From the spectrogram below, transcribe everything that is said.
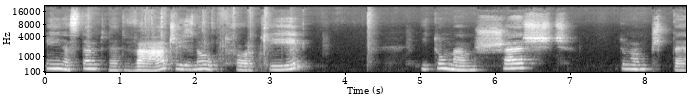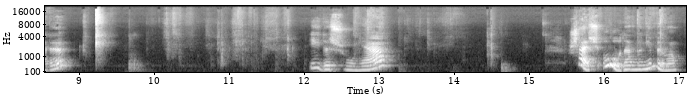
I następne dwa, czyli znowu potworki. I tu mam 6, tu mam 4. I dyszunia. 6. Uuu, dawno nie było.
